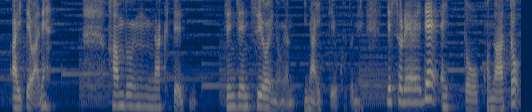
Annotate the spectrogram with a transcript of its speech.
相手はね。半分なくて全然強いのがいないっていうことね。でそれで、えっと、この後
